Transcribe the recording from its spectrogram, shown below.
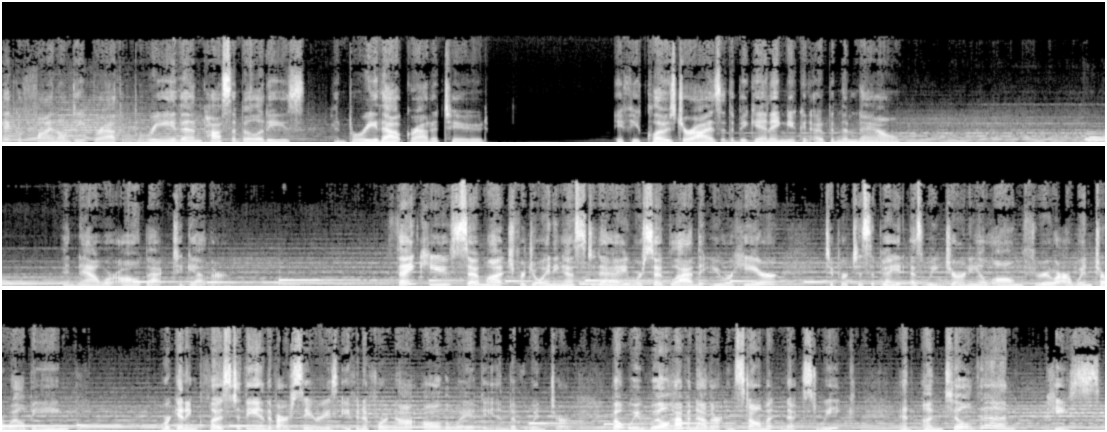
Take a final deep breath, breathe in possibilities, and breathe out gratitude. If you closed your eyes at the beginning, you can open them now. And now we're all back together. Thank you so much for joining us today. We're so glad that you are here to participate as we journey along through our winter well being. We're getting close to the end of our series, even if we're not all the way at the end of winter. But we will have another installment next week. And until then, peace.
